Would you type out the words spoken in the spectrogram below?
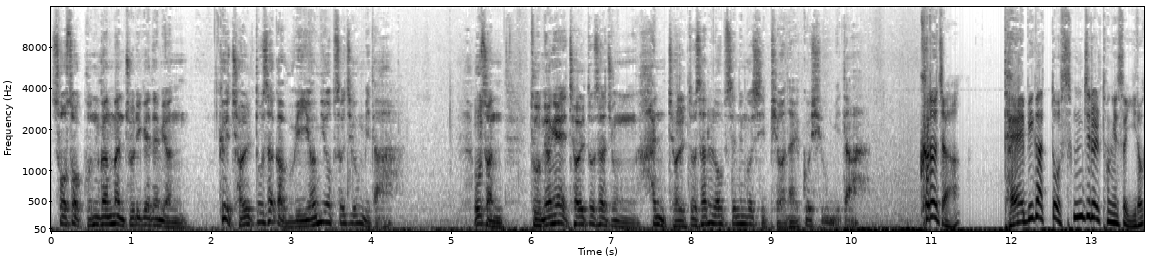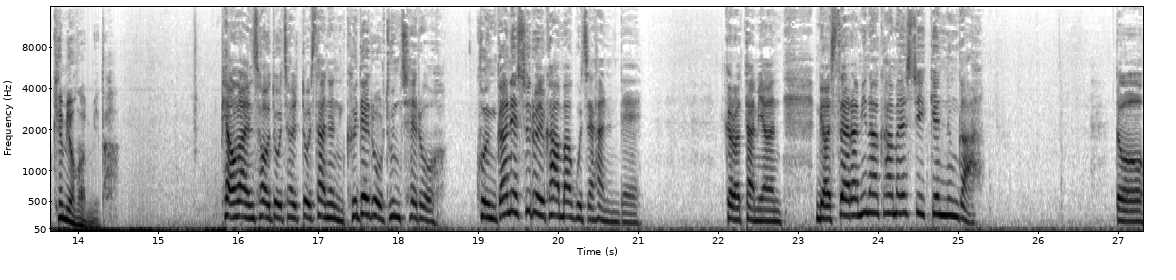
소속 군관만 줄이게 되면 그 절도사가 위험이 없어지옵니다. 우선 두 명의 절도사 중 한 절도사를 없애는 것이 변할 것이옵니다. 그러자 대비가 또 승지를 통해서 이렇게 명합니다. 평안서도 절도사는 그대로 둔 채로 군간의 수를 감하고자 하는데 그렇다면 몇 사람이나 감할 수 있겠는가? 또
